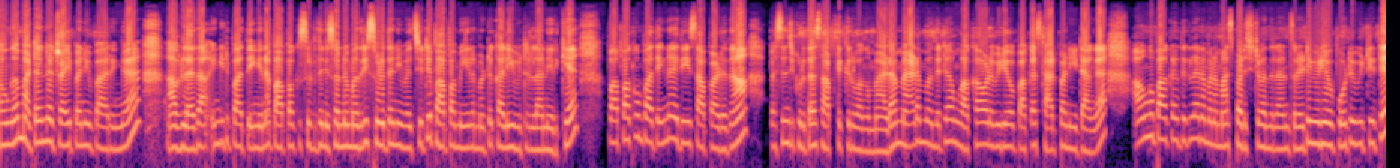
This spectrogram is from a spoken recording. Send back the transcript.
அவங்க மட்டனை ட்ரை பண்ணி பாருங்க. அவ்வளோதான் இங்கிட்டு பார்த்தீங்கன்னா பாப்பாவுக்கு சுடுதண்ணி சொன்ன மாதிரி சுடுதண்ணி வச்சுட்டு பாப்பா மேலே மட்டும் கழுவி விட்டுடலான்னு இருக்கேன். பாப்பாக்கும் பார்த்தீங்கன்னா இதே சாப்பாடு தான் பிசைஞ்சு கொடுத்தா சாப்பிட்டுக்குருவாங்க மேடம் மேடம் வந்துட்டு அவங்க அக்காவோட வீடியோவை பார்க்க ஸ்டார்ட் பண்ணிட்டாங்க. அவங்க பார்க்குறதுக்குள்ள நம்ம நமாஸ் படிச்சுட்டு வந்துடலான்னு சொல்லிட்டு வீடியோ போட்டு விட்டுட்டு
